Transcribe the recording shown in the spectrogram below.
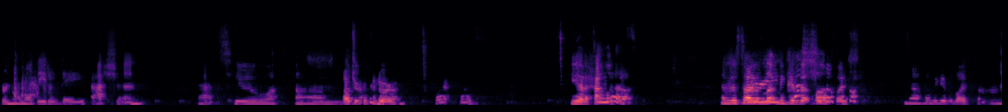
for normal day to day fashion. That's who um Roger Gryffindor. What was? He had a That's hat like that. And decided, Very let me give it life. No, let me give it life. And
